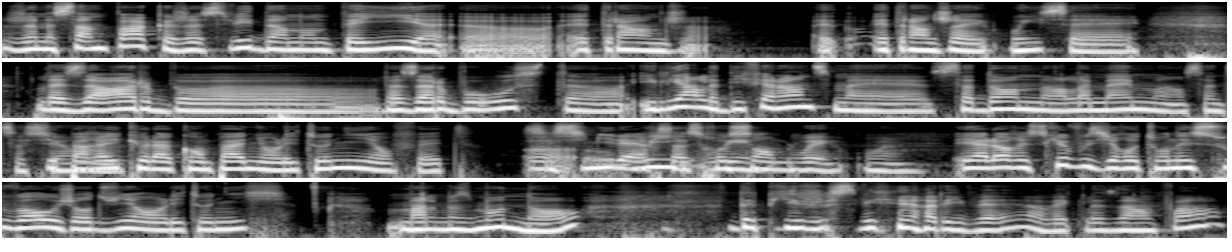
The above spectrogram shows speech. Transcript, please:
je ne sens pas que je suis dans un pays euh, étrange. É- étranger, oui, c'est les arbres, euh, les arbustes. il y a la différence, mais ça donne la même sensation. C'est pareil que la campagne en Lettonie en fait. C'est Euh, similaire, oui, ça se oui, ressemble. Oui, oui. Et alors, est-ce que vous y retournez souvent aujourd'hui en Lettonie? Malheureusement, non. Depuis que je suis arrivée avec les enfants,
